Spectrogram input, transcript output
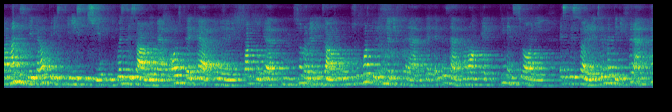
l'analisi dei caratteri stilistici di queste sagome, oltre che eh, il fatto che mh, sono realizzate con un supporto ligneo differente e presentano anche dimensioni e spessore leggermente differente,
